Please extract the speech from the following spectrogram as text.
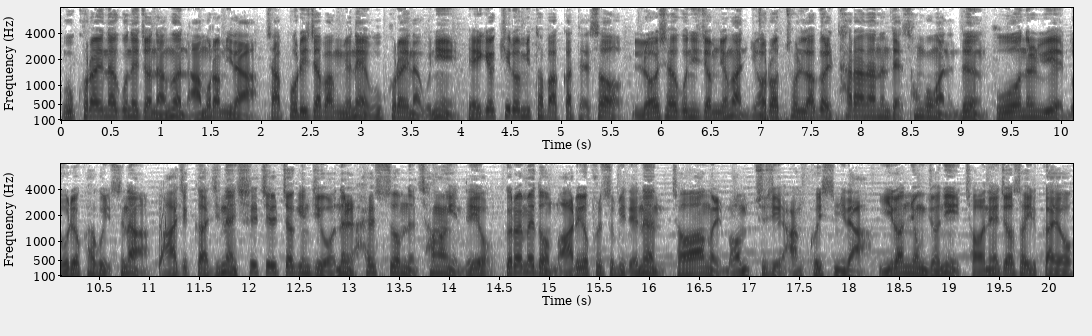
우크라이나군의 전황은 암울합니다. 자포리자 방면의 우크라이나군이 100여 킬로미터 바깥에서 러시아군이 점령한 여러 여러 촌락을 탈환하는 데 성공하는 등 구원을 위해 노력하고 있으나 아직까지는 실질적인 지원을 할 수 없는 상황인데요. 그럼에도 마리우폴 수비대는 저항을 멈추지 않고 있습니다. 이런 용전이 전해져서일까요?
